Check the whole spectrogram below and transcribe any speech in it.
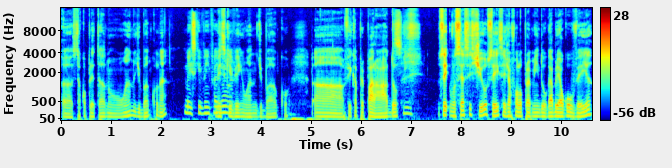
ah, você tá completando um ano de banco, né? Mês que vem faz Mês um que ano. vem um ano de banco. Ah, fica preparado. Sim. Você, você assistiu, sei, você já falou pra mim do Gabriel Gouveia.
